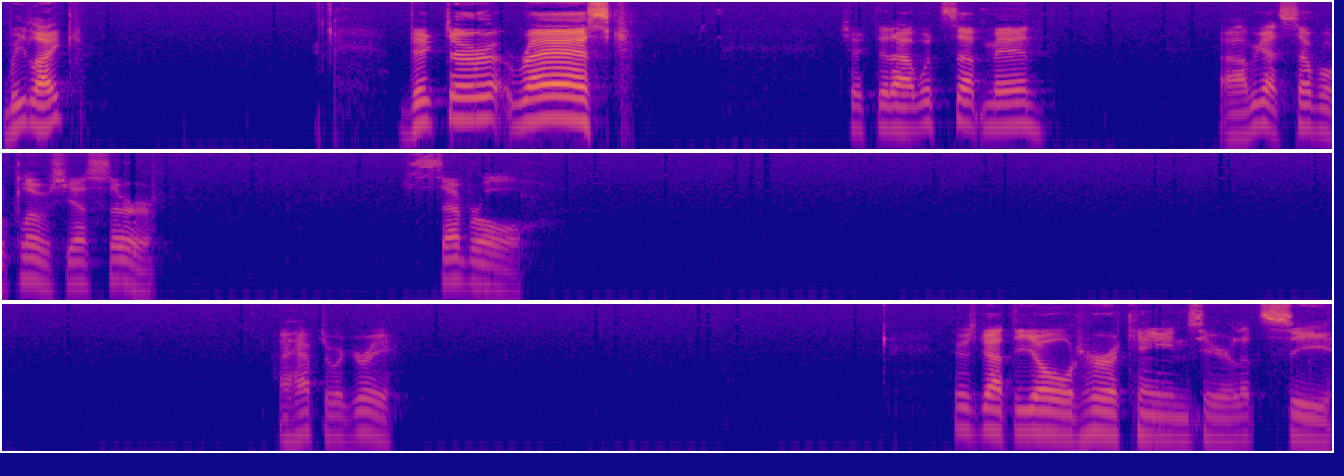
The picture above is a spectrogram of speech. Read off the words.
We like. Victor Rask. Check that out. What's up, man? Uh, we got several close. Yes, sir several I have to agree. Who's got the old Hurricanes here? Let's see.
